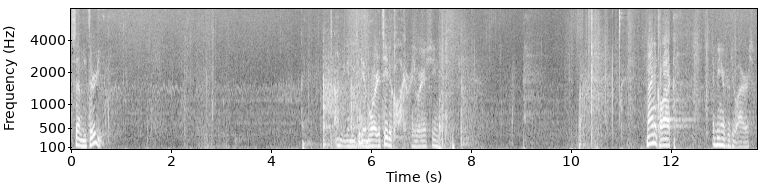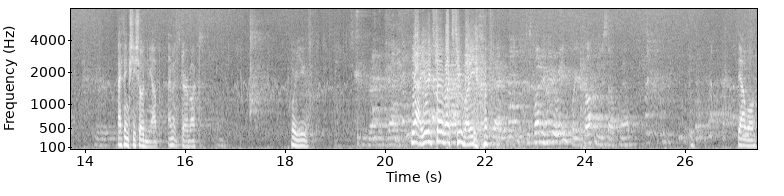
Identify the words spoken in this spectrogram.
Seven thirty. I'm beginning to get bored. It's eight o'clock already. Where is she? Nine o'clock. I've been here for two hours. I think she showed me up. I'm at Starbucks. Who are you? Yeah, you're in Starbucks too, buddy. Just wondering who you're waiting for. You're talking to yourself, man. yeah, well,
